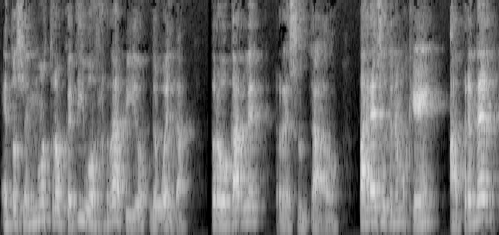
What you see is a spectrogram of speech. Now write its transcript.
Entonces, nuestro objetivo es rápido, de vuelta, provocarle resultado. Para eso tenemos que aprender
